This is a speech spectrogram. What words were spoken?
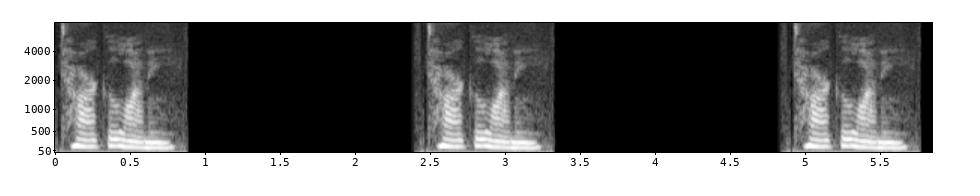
Tarkalani. Tarkalani. Tarkalani.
